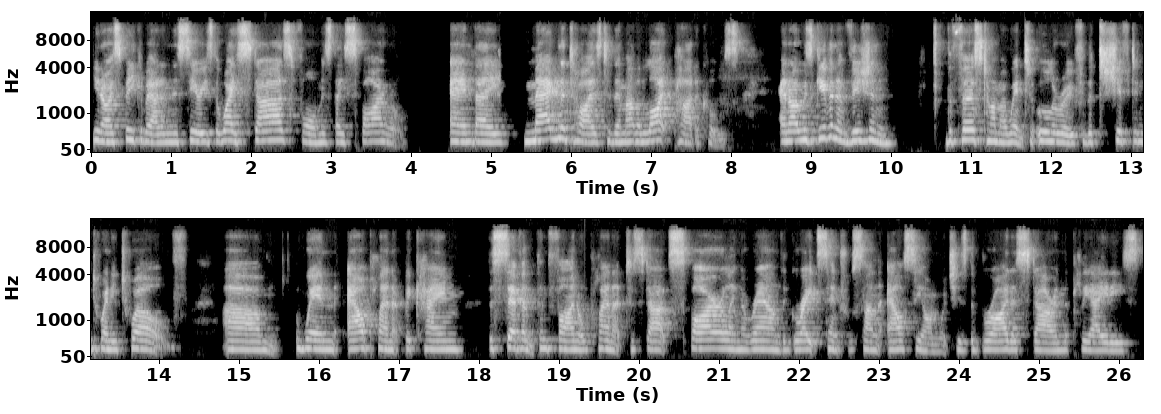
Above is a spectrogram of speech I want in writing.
you know, I speak about in this series, the way stars form is they spiral and they magnetize to them other light particles. And I was given a vision the first time I went to Uluru for the shift in 2012, um, when our planet became the seventh and final planet to start spiraling around the great central sun Alcyone, which is the brightest star in the Pleiades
